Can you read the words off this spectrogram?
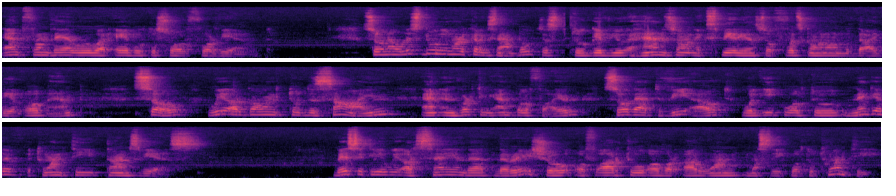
and from there we were able to solve for V out. So now let's do a numerical example just to give you a hands-on experience of what's going on with the ideal op-amp. So we are going to design an inverting amplifier so that V out will equal to negative 20 times Vs. Basically, we are saying that the ratio of R2 over R1 must equal to 20.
